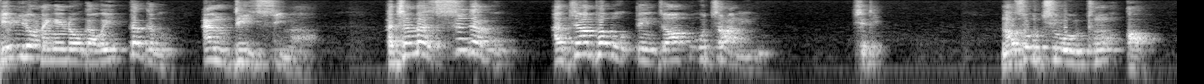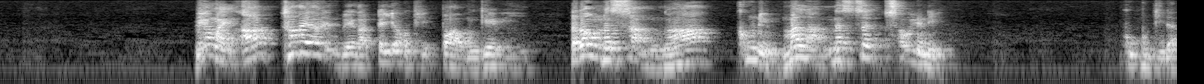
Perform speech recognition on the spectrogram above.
နေပြည်တော်နိုင်ငံတော်ကဝေးတက္ကသိုလ် MDC မှာအကြမ်းဖက်စစ်တပ်ကို အကြမ်းဖက်ဖို့တင် जा ပို့ချနေသူဖြစ်တယ်နောက်ဆုံးချုပ်ထုံးအောင်မြန်မာအားထားရတဲ့တွေကတယောက်အဖြစ်ပါဝင်ခဲ့ပြီ2025ခုနှစ်မတ်လ26ရက်နေ့ကုကုတီလာ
